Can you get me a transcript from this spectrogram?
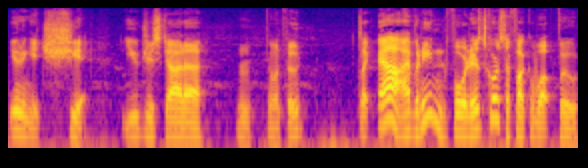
You didn't get shit. You just got a, hmm, you want food? It's like, yeah, I haven't eaten four days. Of course I fucking want food.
